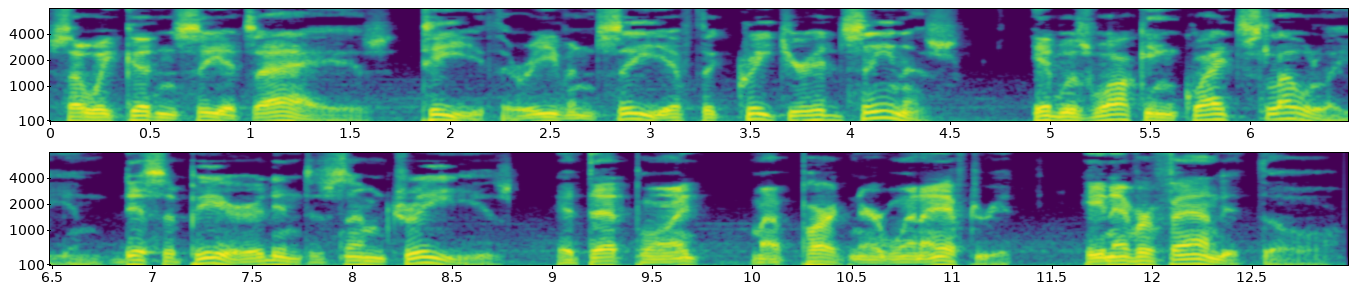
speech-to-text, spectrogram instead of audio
so we couldn't see its eyes, teeth, or even see if the creature had seen us. It was walking quite slowly and disappeared into some trees. At that point, my partner went after it. He never found it, though.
